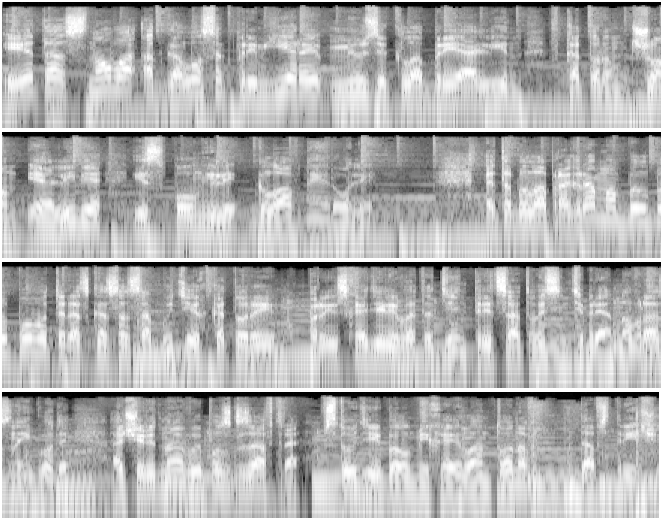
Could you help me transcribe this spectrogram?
И это снова отголосок премьеры мюзикла «Бриолин», в котором Джон и Оливия исполнили главные роли. Это была программа «Был бы повод» и рассказ о событиях, которые происходили в этот день, 30 сентября, но в разные годы. Очередной выпуск завтра. В студии был Михаил Антонов. До встречи.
